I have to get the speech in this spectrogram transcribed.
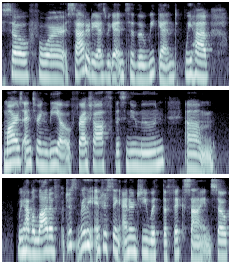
so for Saturday, as we get into the weekend, we have Mars entering Leo, fresh off this new moon. Um, we have a lot of just really interesting energy with the fixed sign. So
